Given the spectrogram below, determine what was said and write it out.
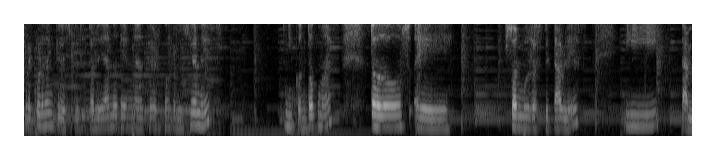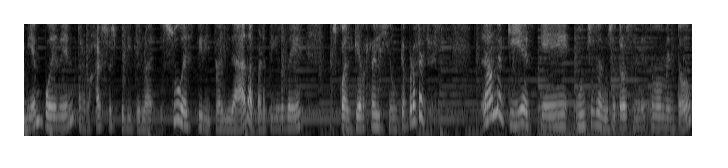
Recuerden que la espiritualidad no tiene nada que ver con religiones ni con dogmas. Todos eh, son muy respetables y también pueden trabajar su espiritualidad, su espiritualidad a partir de pues, cualquier religión que profeses. La onda aquí es que muchos de nosotros en este momento,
